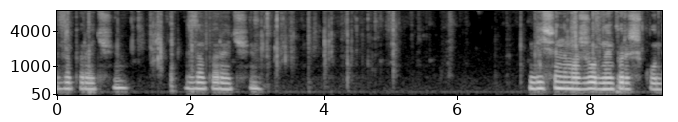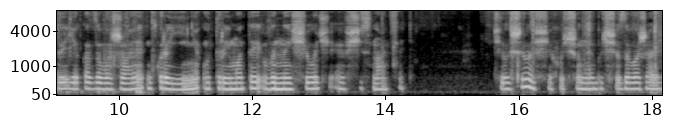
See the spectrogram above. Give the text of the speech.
Заперечую. Заперечую. Більше нема жодної перешкоди, яка заважає Україні отримати винищувач F-16. Чи лишилось ще хоч що-небудь, що заважає?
